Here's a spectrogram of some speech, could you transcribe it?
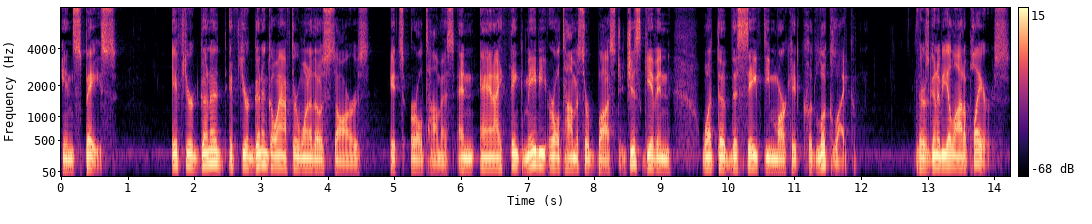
in space. If you're gonna if you're gonna go after one of those stars, it's Earl Thomas, and and I think maybe Earl Thomas or bust, just given what the the safety market could look like. There's going to be a lot of players.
